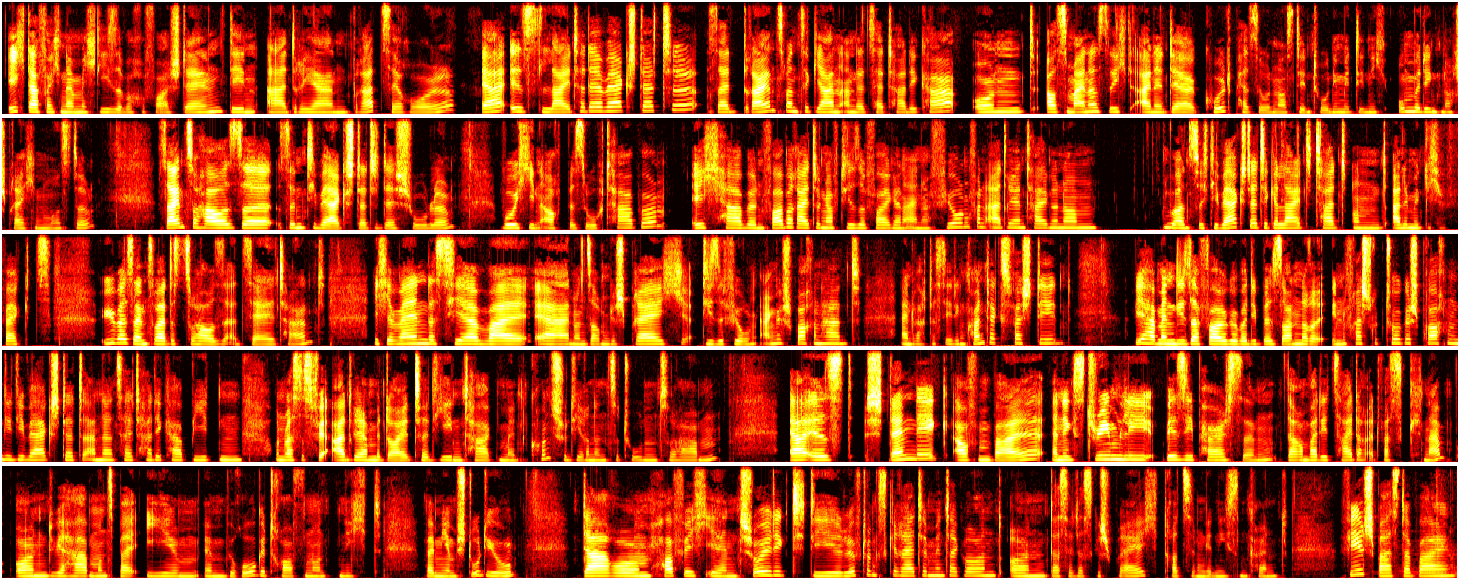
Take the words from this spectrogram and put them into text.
Ich darf euch nämlich diese Woche vorstellen, den Adrian Bratzerol. Er ist Leiter der Werkstätte, seit 23 Jahren an der ZHDK und aus meiner Sicht eine der Kultpersonen aus den Toni, mit denen ich unbedingt noch sprechen musste. Sein Zuhause sind die Werkstätte der Schule, wo ich ihn auch besucht habe. Ich habe in Vorbereitung auf diese Folge an einer Führung von Adrian teilgenommen, wo er uns durch die Werkstätte geleitet hat und alle möglichen Facts über sein zweites Zuhause erzählt hat. Ich erwähne das hier, weil er in unserem Gespräch diese Führung angesprochen hat. Einfach, dass ihr den Kontext versteht. Wir haben in dieser Folge über die besondere Infrastruktur gesprochen, die die Werkstätte an der ZHDK bieten und was es für Adrian bedeutet, jeden Tag mit Kunststudierenden zu tun zu haben. Er ist ständig auf dem Ball, an extremely busy person. Darum war die Zeit auch etwas knapp und wir haben uns bei ihm im Büro getroffen und nicht bei mir im Studio. Darum hoffe ich, ihr entschuldigt die Lüftungsgeräte im Hintergrund und dass ihr das Gespräch trotzdem genießen könnt. Viel Spaß dabei!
